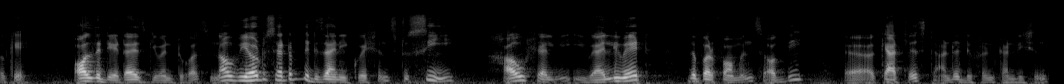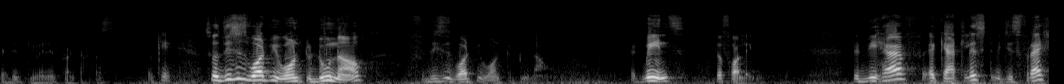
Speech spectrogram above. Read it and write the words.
Okay all the data is given to us. Now, we have to set up the design equations to see how shall we evaluate the performance of the uh, catalyst under different conditions that is given in front of us. Okay. So, this is what we want to do now, this is what we want to do now. It means the following that we have a catalyst which is fresh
